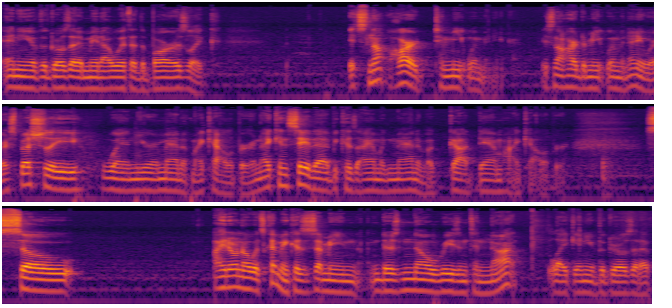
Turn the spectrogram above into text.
any of the girls that I've made out with at the bars. Like, it's not hard to meet women here. It's not hard to meet women anywhere, especially when you're a man of my caliber. And I can say that because I am a man of a goddamn high caliber. So I don't know what's coming because I mean, there's no reason to not like any of the girls that I've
